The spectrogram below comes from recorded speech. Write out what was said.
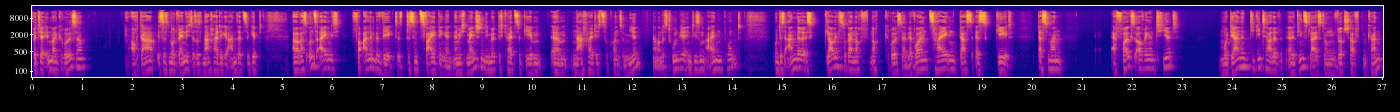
wird ja immer größer. Auch da ist es notwendig, dass es nachhaltige Ansätze gibt. Aber was uns eigentlich vor allem bewegt, das sind zwei Dinge, nämlich Menschen die Möglichkeit zu geben, ähm, nachhaltig zu konsumieren. und das tun wir in diesem einen Punkt. Und das andere ist, glaube ich, sogar noch, noch größer. Wir wollen zeigen, dass es geht, dass man erfolgsorientiert moderne digitale äh, Dienstleistungen wirtschaften kann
